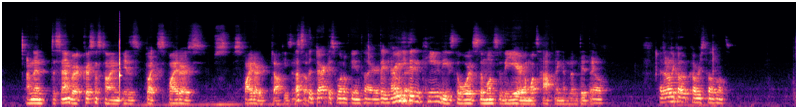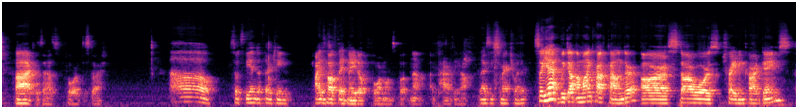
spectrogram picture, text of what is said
And then December, Christmas time is like spiders, spider jockeys and That's stuff. the darkest one of the entire. They calendar. really didn't theme these towards the months of the year and what's happening in them, did they? No. And it only co- covers 12 months. Ah, because it has four at the start. Oh. So it's the end of 13. I thought they'd made up four months, but no, apparently not. Lousy smarch weather. So yeah, we got a Minecraft calendar, our Star Wars trading card games,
